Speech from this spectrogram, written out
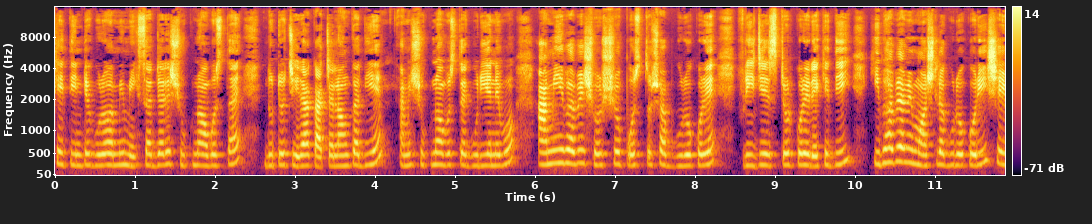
সেই তিনটে গুঁড়ো আমি মিক্সার জারে শুকনো অবস্থায় দুটো চেরা কাঁচা লঙ্কা দিয়ে আমি শুকনো অবস্থায় গুঁড়িয়ে নেব। আমি এভাবে শস্য পোস্ত সব গুঁড়ো করে ফ্রিজে স্টোর করে রেখে দিই। কীভাবে আমি মশলা গুঁড়ো করি, সেই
